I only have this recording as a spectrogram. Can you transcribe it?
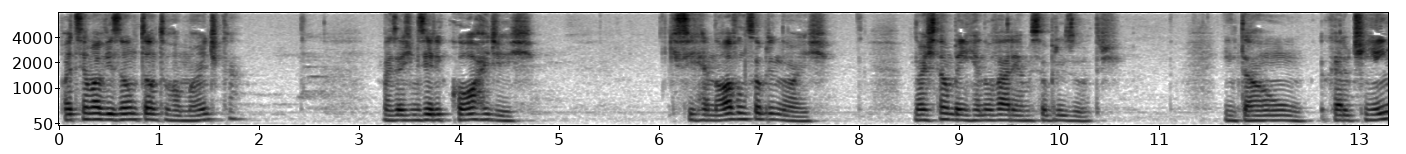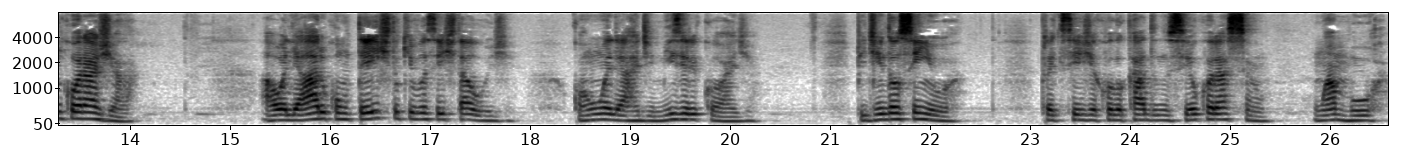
Pode ser uma visão tanto romântica, mas as misericórdias que se renovam sobre nós, nós também renovaremos sobre os outros. Então, eu quero te encorajar a olhar o contexto que você está hoje com um olhar de misericórdia, pedindo ao Senhor para que seja colocado no seu coração um amor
